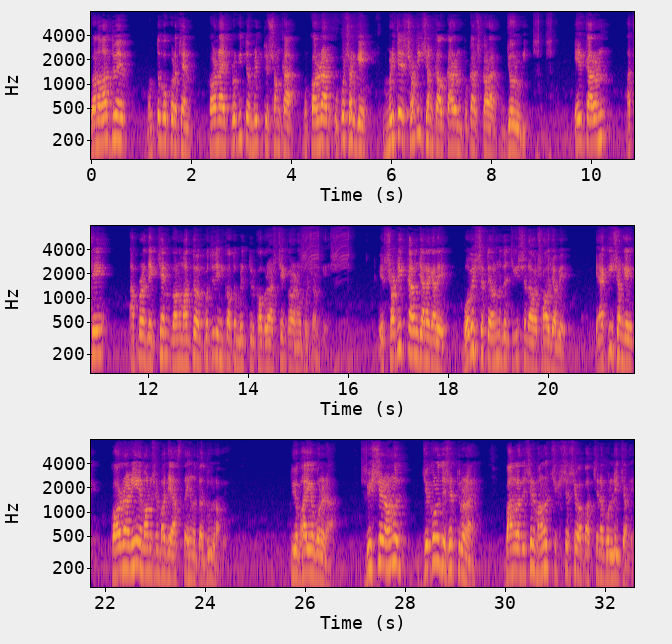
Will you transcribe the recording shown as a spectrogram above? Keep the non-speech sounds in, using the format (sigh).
গণমাধ্যমে মন্তব্য করেছেন, করোনায় প্রকৃত মৃত্যুর সংখ্যা করোনার উপসর্গে মৃতের সঠিক সংখ্যা ও কারণ প্রকাশ করা জরুরি। এর কারণ আছে, আপনারা দেখছেন, গণমাধ্যমে প্রতিদিন কত মৃত্যুর খবর আসছে করোনা উপসর্গে। এর সঠিক কারণ জানা গেলে ভবিষ্যতে অন্যদের চিকিৎসা দেওয়া সহজ হবে। একই সঙ্গে করোনা নিয়ে মানুষের মাঝে আস্থাহীনতা দূর হবে। প্রিয় ভাই ও বোনেরা, বিশ্বের অন্য যে কোনো দেশের তুলনায় বাংলাদেশের মানুষ চিকিৎসা সেবা পাচ্ছে না বললেই চলে।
